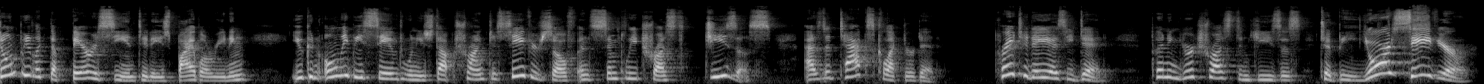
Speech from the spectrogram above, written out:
Don't be like the Pharisee in today's Bible reading. You can only be saved when you stop trying to save yourself and simply trust Jesus, as the tax collector did. Pray today as he did putting your trust in Jesus to be your Savior.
